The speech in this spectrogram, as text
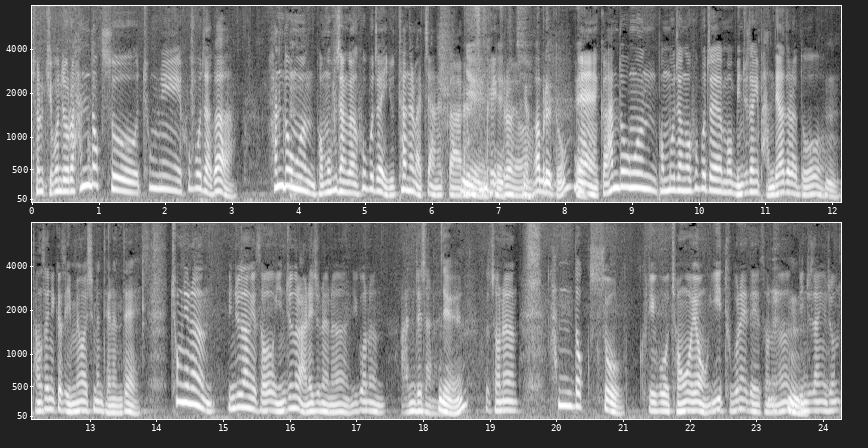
저는 기본적으로 한덕수 총리 후보자가 한동훈 법무부 장관 후보자의 유탄을 맞지 않을까라는 예, 생각이 예, 들어요. 예, 아무래도 예. 그러니까 한동훈 법무부 장관 후보자 뭐 민주당이 반대하더라도 음. 당선인께서 임명하시면 되는데 총리는 민주당에서 인준을 안 해주면은 이거는 안 되잖아요. 예. 그래서 저는 한덕수 그리고 정호영 이 두 분에 대해서는 음. 민주당이 좀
